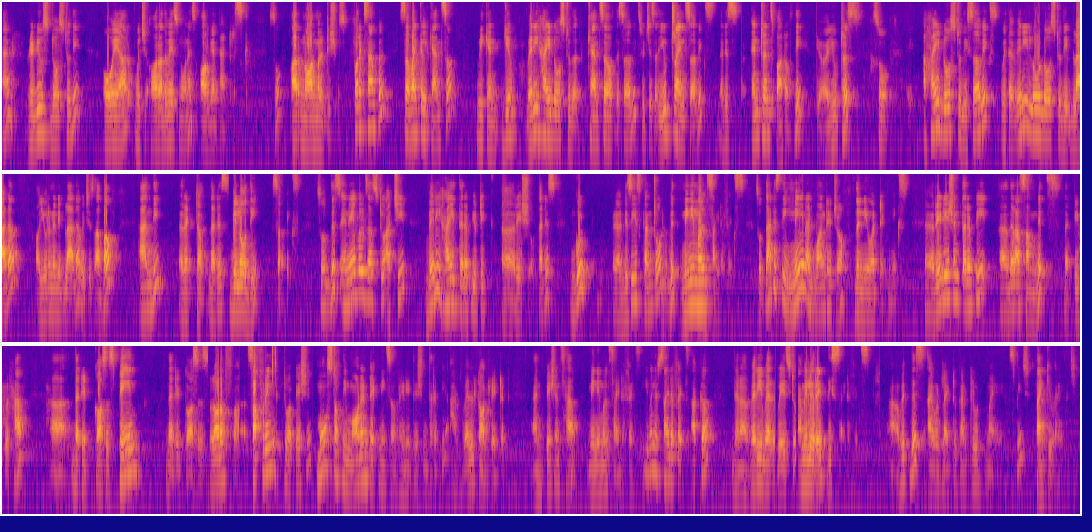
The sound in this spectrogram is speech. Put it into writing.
and reduce dose to the OAR, which are otherwise known as organ at risk. So, are normal tissues. For example, cervical cancer, we can give very high dose to the cancer of the cervix, which is a uterine cervix, that is entrance part of the uh, uterus. So, a high dose to the cervix with a very low dose to the bladder or urinary bladder which is above and the rectum that is below the cervix. So this enables us to achieve very high therapeutic uh, ratio that is good uh, disease control with minimal side effects. So that is the main advantage of the newer techniques. Uh, radiation therapy, uh, there are some myths that people have uh, that it causes pain, that it causes a lot of uh, suffering to a patient. Most of the modern techniques of radiation therapy are well tolerated and patients have minimal side effects. Even if side effects occur, there are very well ways to ameliorate these side effects. Uh, with this, I would like to conclude my speech. Thank you very much.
